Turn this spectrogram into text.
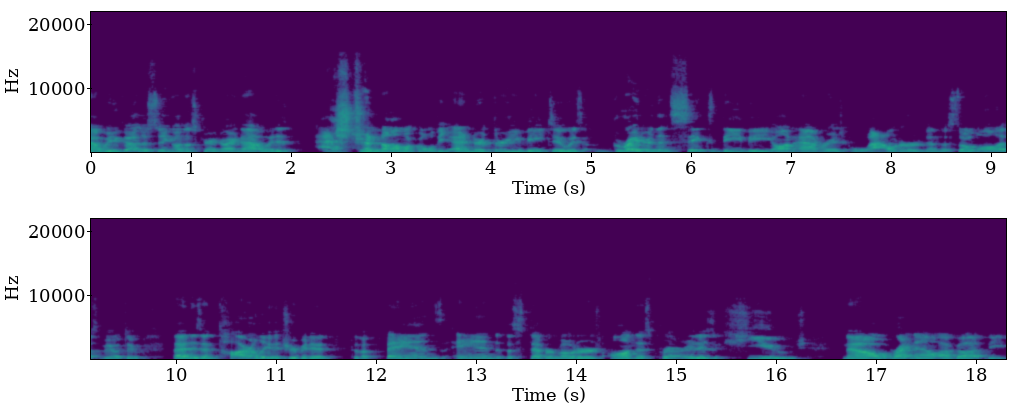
Now, what you guys are seeing on the screen right now, it is astronomical. The Ender 3 V2 is greater than 6 dB on average louder than the Sovol SV02. That is entirely attributed to the fans and the stepper motors on this printer. It is huge. Now, right now, I've got the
